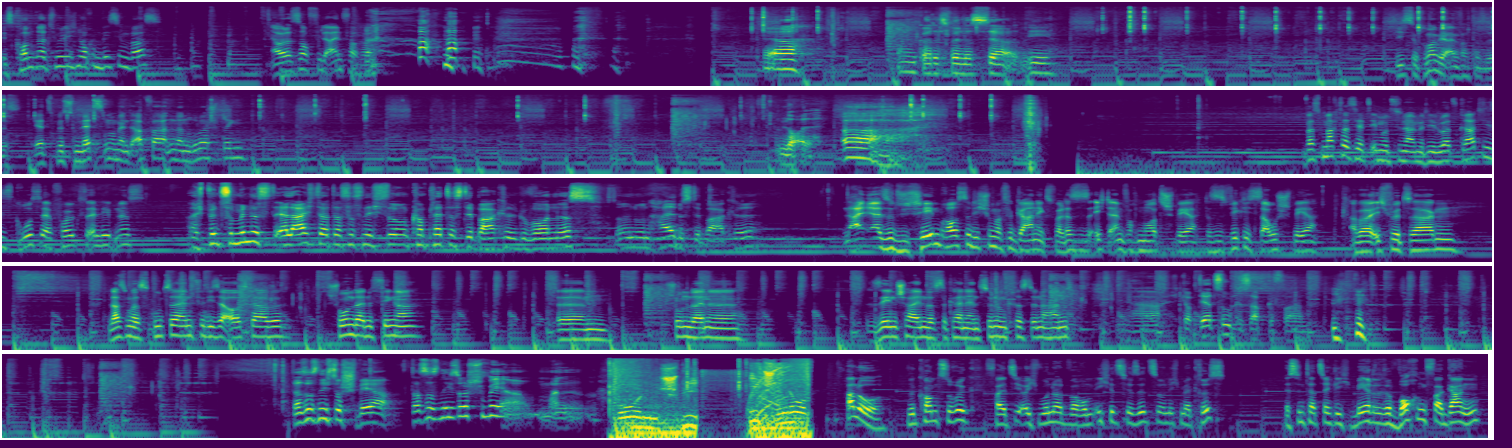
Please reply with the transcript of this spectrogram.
Es kommt natürlich noch ein bisschen was, aber das ist auch viel einfacher. ja. Oh Gottes Willen, das ist ja wie. Siehst du, guck mal, wie einfach das ist. Jetzt bis zum letzten Moment abwarten, dann rüberspringen. Lol. Ah. Was macht das jetzt emotional mit dir? Du hast gerade dieses große Erfolgserlebnis. Ich bin zumindest erleichtert, dass es nicht so ein komplettes Debakel geworden ist, sondern nur ein halbes Debakel. Nein, also schämen brauchst du dich schon mal für gar nichts, weil das ist echt einfach mordsschwer. Das ist wirklich sauschwer. Aber ich würde sagen, lassen wir es gut sein für diese Ausgabe. Schon deine Finger, ähm, schon deine Sehenscheiden, dass du keine Entzündung kriegst in der Hand. Ja, ich glaube, der Zug ist abgefahren. das ist nicht so schwer. Das ist nicht so schwer, Mann. Hallo, willkommen zurück. Falls ihr euch wundert, warum ich jetzt hier sitze und nicht mehr Chris. Es sind tatsächlich mehrere Wochen vergangen,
